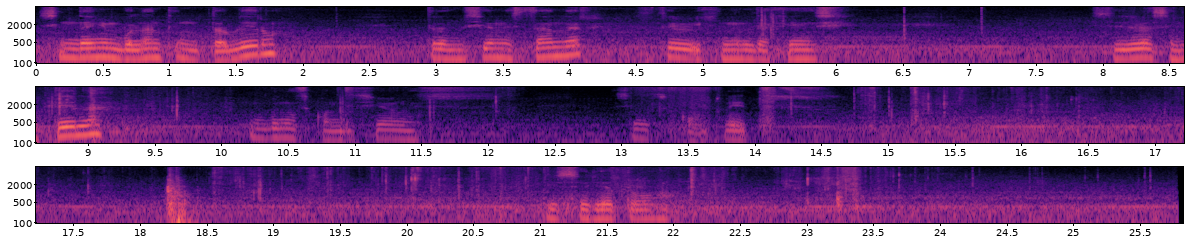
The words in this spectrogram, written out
sin daño en volante en el tablero transmisión estándar este original de agencia. Exteriores en tela en buenas condiciones asientos completos. Y sería todo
